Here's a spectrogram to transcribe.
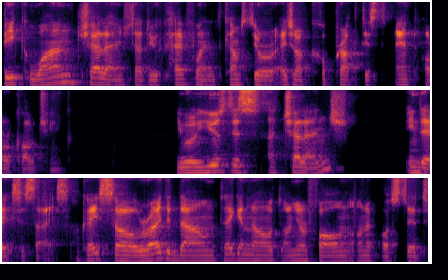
Pick one challenge that you have when it comes to your agile practice and or coaching. You will use this uh, challenge in the exercise. Okay, so write it down, take a note on your phone, on a post-it,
